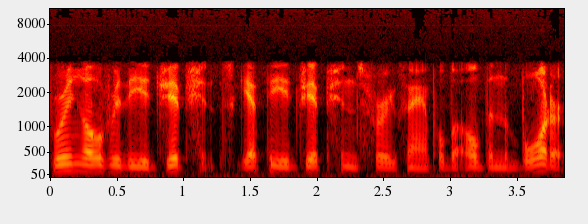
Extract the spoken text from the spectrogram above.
bring over the Egyptians, get the Egyptians, for example, to open the border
